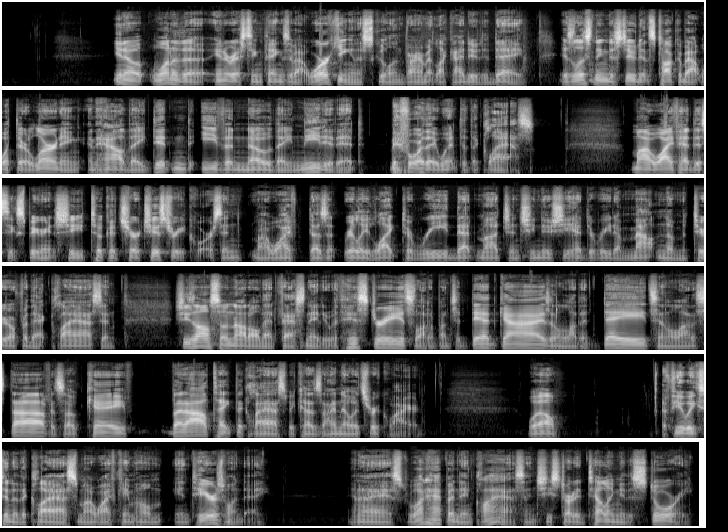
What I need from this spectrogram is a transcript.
You know, one of the interesting things about working in a school environment like I do today is listening to students talk about what they're learning and how they didn't even know they needed it before they went to the class. My wife had this experience. She took a church history course, and my wife doesn't really like to read that much, and she knew she had to read a mountain of material for that class. And she's also not all that fascinated with history. It's a lot of bunch of dead guys and a lot of dates and a lot of stuff. It's okay, but I'll take the class because I know it's required. Well, a few weeks into the class, my wife came home in tears one day. And I asked, What happened in class? And she started telling me the story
